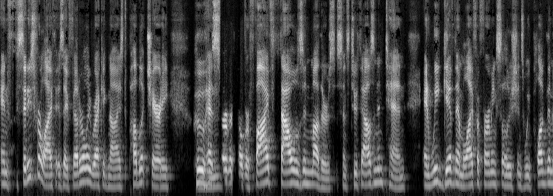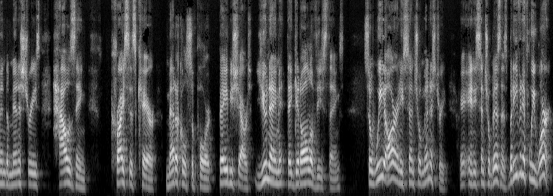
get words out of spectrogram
And Cities for Life is a federally recognized public charity who has mm-hmm. serviced over 5,000 mothers since 2010. And we give them life affirming solutions. We plug them into ministries, housing, crisis care, medical support, baby showers, you name it, they get all of these things. So we are an essential ministry, an essential business. But even if we weren't,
